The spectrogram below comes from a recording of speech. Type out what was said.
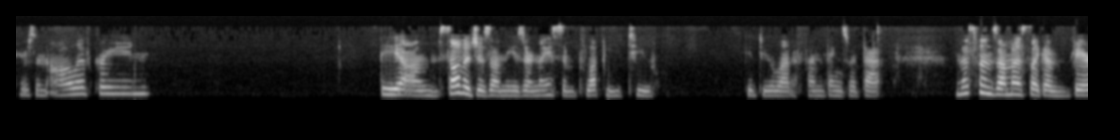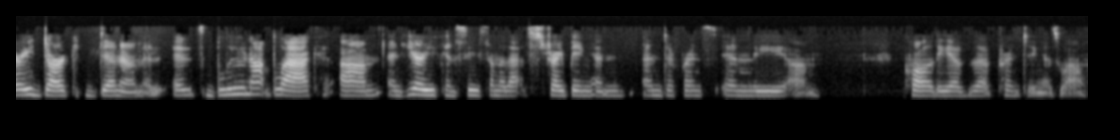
Here's an olive green. The um, selvages on these are nice and fluffy too. You could do a lot of fun things with that. And this one's almost like a very dark denim. It, it's blue, not black. Um, and here you can see some of that striping and, and difference in the um, quality of the printing as well.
